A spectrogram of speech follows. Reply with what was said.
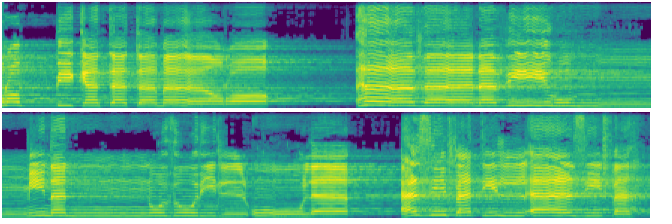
ربك تتمارى؟ هذا نذير من النذر الأولى أزفت الآزفة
